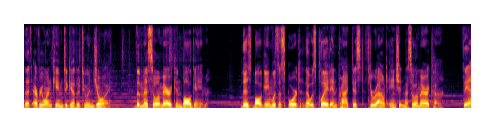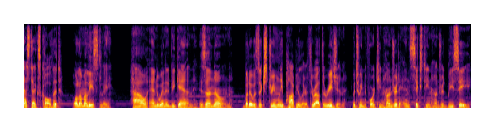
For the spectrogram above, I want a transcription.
that everyone came together to enjoy the Mesoamerican ball game. This ball game was a sport that was played and practiced throughout ancient Mesoamerica. The Aztecs called it Ullamaliztli, how and when it began is unknown, but it was extremely popular throughout the region between 1400 and 1600 BC.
